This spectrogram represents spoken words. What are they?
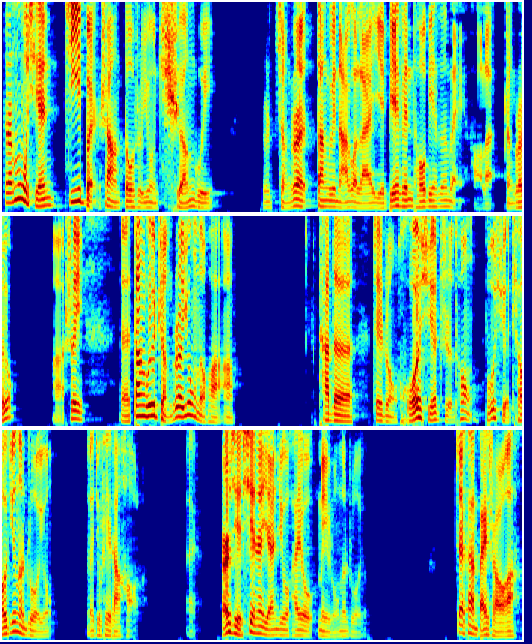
但是目前基本上都是用全归，就是整个当归拿过来，也别分头别分尾，好了，整个用啊。所以，呃，当归整个用的话啊，它的这种活血止痛、补血调经的作用，呃，就非常好了。而且现在研究还有美容的作用。再看白芍啊，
